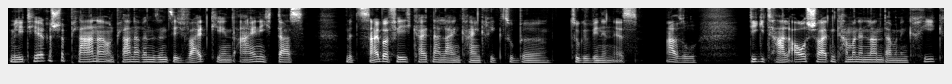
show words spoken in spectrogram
Militärische Planer und Planerinnen sind sich weitgehend einig, dass mit Cyberfähigkeiten allein kein Krieg zu, zu gewinnen ist. Also digital ausschalten kann man ein Land, aber den Krieg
